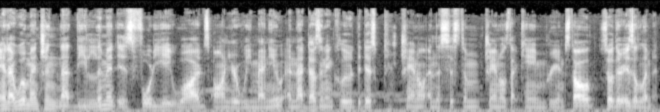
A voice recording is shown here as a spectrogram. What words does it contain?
And I will mention that the limit is 48 WADs on your Wii menu and that doesn't include the disk channel and the system channels that came pre-installed, so there is a limit.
